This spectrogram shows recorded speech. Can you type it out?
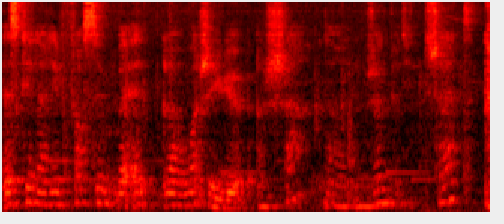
Est-ce qu'elle arrive forcément bah, Alors moi j'ai eu un chat, une jeune petite chatte,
